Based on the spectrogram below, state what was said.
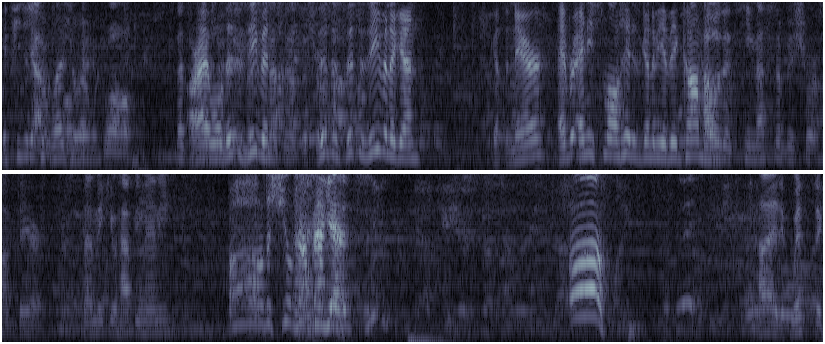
If he just Yeah. took ledge, Okay. okay. Well, that's All right. Well, this is even. as messing up the short This is hop. this is even again. We got the nair. Every any small hit is gonna be a big combo. How about this? He messed up his short hop there. Does that make you happy, Manny? Oh, the shield drop back. there. yes. Oh, God, with the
